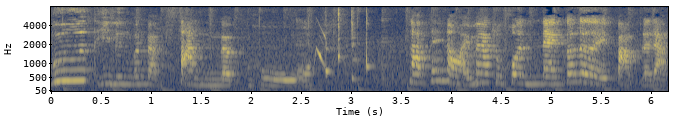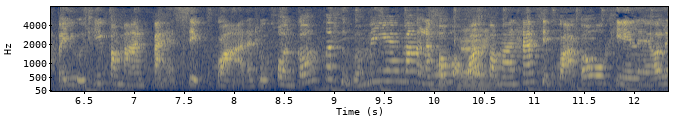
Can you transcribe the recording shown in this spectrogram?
วืดทีนึงมันแบบสั่นแบบโห รับได้น้อยมากทุกคนแนนก็เลยปรับระดับไปอยู่ที่ประมาณ 80 กว่านะทุกคนก็ก็ถือว่าไม่แย่มากนะเขาบอกว่าโอเคประมาณ 50 กว่าก็โอเคแล้วอะไร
